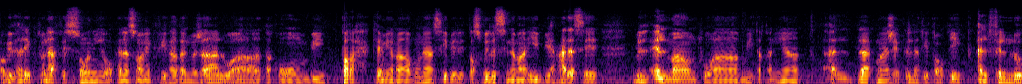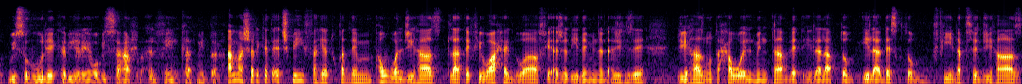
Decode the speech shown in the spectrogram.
وبذلك تنافس سوني وباناسونيك في هذا المجال وتقوم بطرح كاميرا مناسبة للتصوير السينمائي بعدسة بال L mount وبتقنيات ال Blackmagic التي تعطيك ال film look بسهولة كبيرة وبسعر 2300 دولار. أما شركة HP فهي تقدم أول جهاز 3 في واحد وفئة جديدة من الأجهزة. جهاز متحول من تابلت إلى لابتوب إلى desktop في نفس الجهاز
